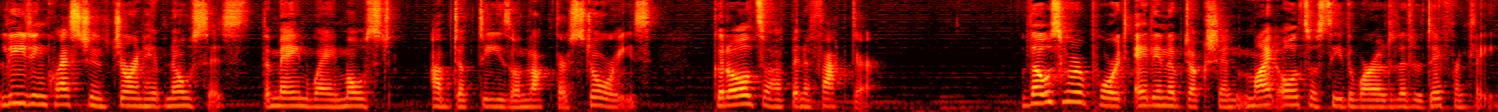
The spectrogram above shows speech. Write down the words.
Leading questions during hypnosis, the main way most abductees unlock their stories, could also have been a factor. Those who report alien abduction might also see the world a little differently.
